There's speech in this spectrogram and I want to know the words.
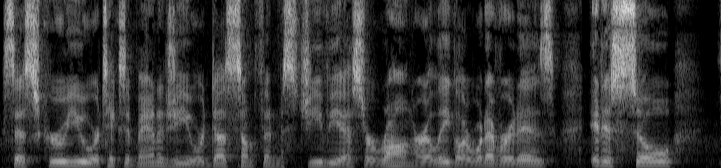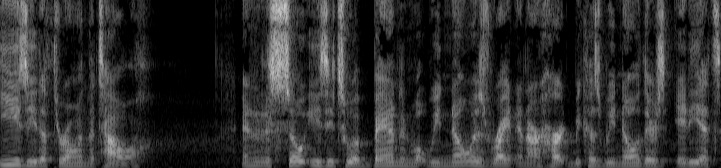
says screw you or takes advantage of you or does something mischievous or wrong or illegal or whatever it is it is so easy to throw in the towel and it is so easy to abandon what we know is right in our heart because we know there's idiots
